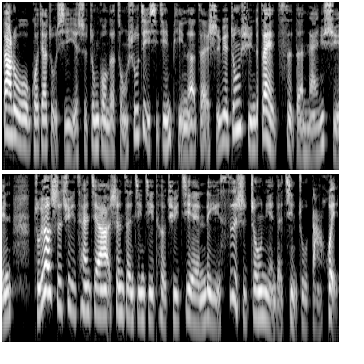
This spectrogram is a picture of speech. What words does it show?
大陆国家主席也是中共的总书记习近平呢，在十月中旬再次的南巡，主要是去参加深圳经济特区建立四十周年的庆祝大会。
